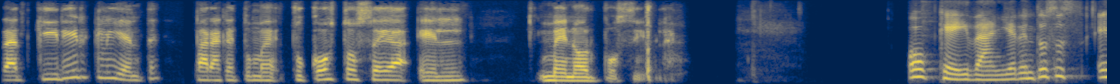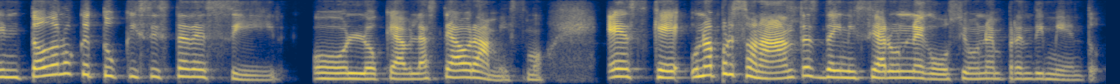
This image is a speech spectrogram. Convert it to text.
adquirir clientes para que tu, tu costo sea el menor posible. Ok, Daniel. Entonces, en todo lo que tú quisiste decir, o lo que hablaste ahora mismo, es que una persona antes de iniciar un negocio, un emprendimiento,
